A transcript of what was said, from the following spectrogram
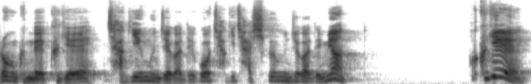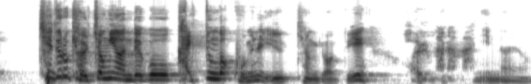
여러분, 근데 그게 자기의 문제가 되고 자기 자식의 문제가 되면 그게 제대로 결정이 안 되고 갈등과 고민을 일으키는 경우들이 얼마나 많이 있나요?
